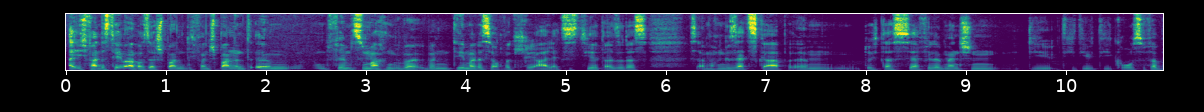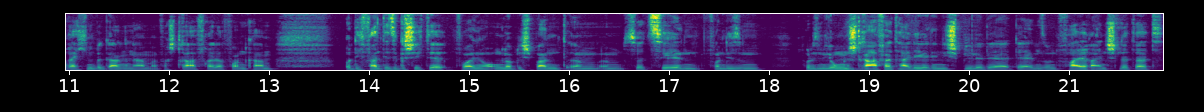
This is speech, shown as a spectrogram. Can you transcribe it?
Also ich fand das Thema einfach sehr spannend. Ich fand es spannend, ähm, einen Film zu machen über, über ein Thema, das ja auch wirklich real existiert. Also dass es einfach ein Gesetz gab, ähm, durch das sehr viele Menschen die, die, die, die große Verbrechen begangen haben, einfach straffrei davonkamen. Und ich fand diese Geschichte vor allem auch unglaublich spannend ähm, ähm, zu erzählen von diesem, von diesem jungen Strafverteidiger, den ich spiele, der, der in so einen Fall reinschlittert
